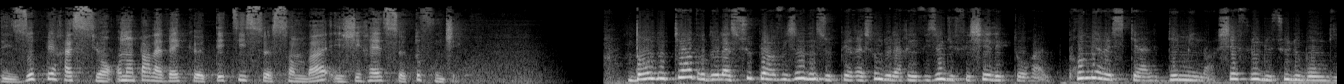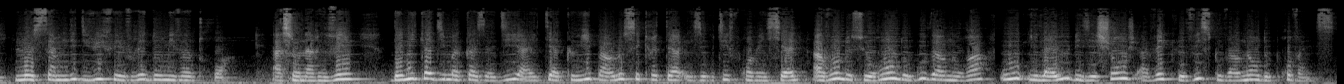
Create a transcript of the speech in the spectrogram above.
des opérations. On en parle avec Tétis Samba et Jires Tofunji. Dans le cadre de la supervision des opérations de la révision du fichier électoral, première escale, Guémena, chef-lieu du sud de Bangui, le samedi 18 février 2023. À son arrivée, Denis Kadima Kazadi a été accueilli par le secrétaire exécutif provincial avant de se rendre au gouvernorat où il a eu des échanges avec le vice-gouverneur de province.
